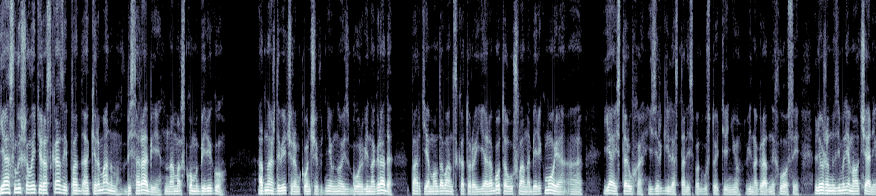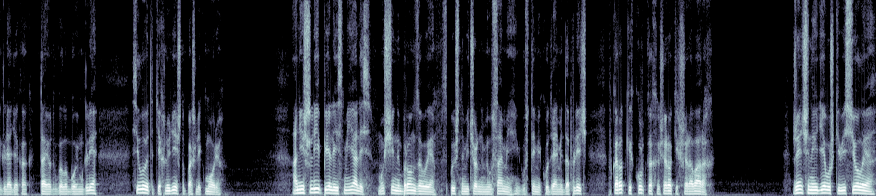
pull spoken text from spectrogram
Я слышал эти рассказы под Акерманом в Бессарабии на морском берегу. Однажды вечером, кончив дневной сбор винограда, партия молдаван, с которой я работал, ушла на берег моря, а я и старуха Изергиль остались под густой тенью виноградных лос и, лежа на земле, молчали, глядя, как тают в голубой мгле силуэты тех людей, что пошли к морю. Они шли, пели и смеялись, мужчины бронзовые, с пышными черными усами и густыми кудрями до плеч – в коротких куртках и широких шароварах. Женщины и девушки веселые,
